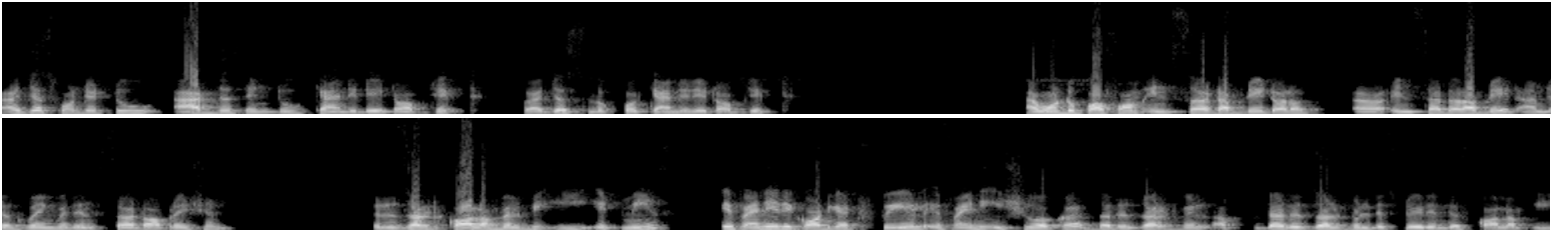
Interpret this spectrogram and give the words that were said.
I just wanted to add this into candidate object. So I just look for candidate object. I want to perform insert update or uh, insert or update. I'm just going with insert operation. The result column will be E. It means if any record get fail, if any issue occur, the result will the result will displayed in this column E.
